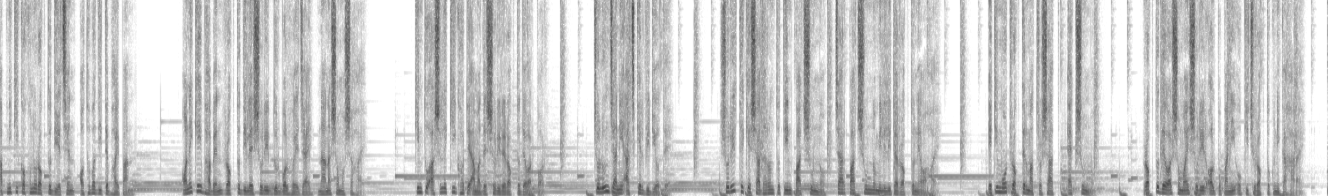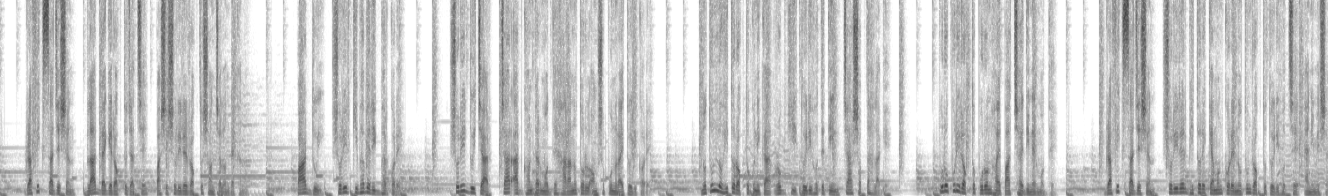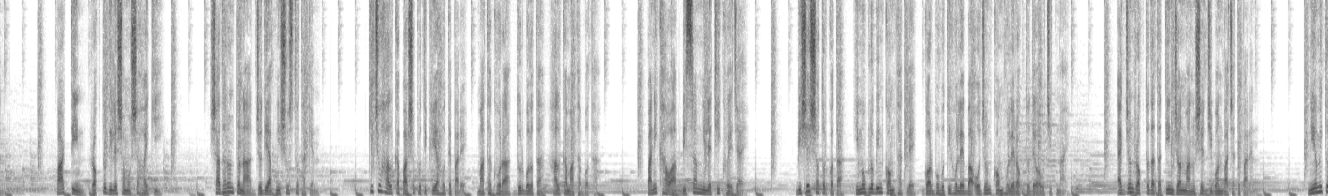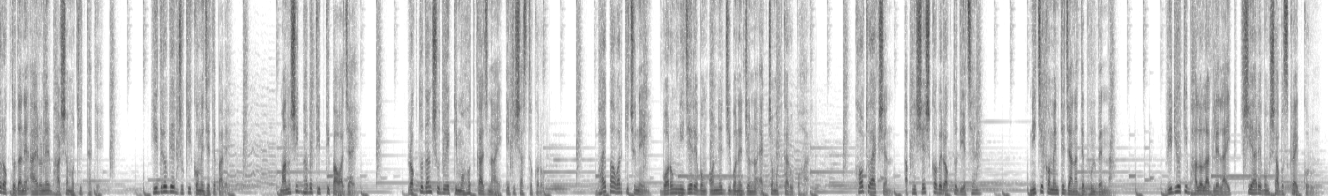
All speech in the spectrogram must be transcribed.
আপনি কি কখনো রক্ত দিয়েছেন অথবা দিতে ভয় পান? অনেকেই ভাবেন রক্ত দিলে শরীর দুর্বল হয়ে যায়, নানা সমস্যা হয়। কিন্তু আসলে কি ঘটে আমাদের শরীরে রক্ত দেওয়ার পর? চলুন জানি আজকের ভিডিওতে। শরীর থেকে সাধারণত তিন পাঁচ শূন্য, চার পাঁচ শূন্য মিলিলিটার রক্ত নেওয়া হয়। এটি মোট রক্তের মাত্র সাত, এক শূন্য। রক্ত দেওয়ার সময় শরীর অল্প পানি ও কিছু রক্তকণিকা হারায়। গ্রাফিক্স সাজেশন, ব্লাড ব্যাগে রক্ত যাচ্ছে, পাশে শরীরের রক্ত সঞ্চালন দেখানো। পার্ট দুই, শরীর কীভাবে রিকভার করে? শরীর দুই চার চার আট ঘণ্টার মধ্যে হারানো তরল অংশ পুনরায় তৈরি করে। নতুন লোহিত রক্তকণিকা, রোগী তৈরি হতে তিন, চার সপ্তাহ লাগে। পুরোপুরি রক্ত পূরণ হয় পাঁচ, ছয় দিনের মধ্যে। গ্রাফিক্স সাজেশন, শরীরের ভিতরে কেমন করে নতুন রক্ত তৈরি হচ্ছে, অ্যানিমেশন। পার্ট তিন, রক্ত দিলে সমস্যা হয় কি? সাধারণত না, যদি আপনি সুস্থ থাকেন। কিছু হালকা পার্শ্বপ্রতিক্রিয়া হতে পারে, মাথা ঘোরা, দুর্বলতা, হালকা মাথা ব্যথা। পানি খাওয়া, বিশ্রাম নিলে ঠিক হয়ে যায়। বিশেষ সতর্কতা, হিমোগ্লোবিন কম থাকলে, গর্ভবতী হলে বা ওজন কম হলে রক্ত দেওয়া উচিত নয়। একজন রক্তদাতা তিনজন মানুষের জীবন বাঁচাতে পারেন। নিয়মিত রক্তদানে আয়রনের ভারসাম্য ঠিক থাকে। হৃদরোগের ঝুঁকি কমে যেতে পারে। মানসিকভাবে তৃপ্তি পাওয়া যায়। রক্তদান শুধু একটি মহৎ কাজ নয়, এটি স্বাস্থ্যকর ভয় পাওয়ার কিছু নেই, বরং নিজের এবং অন্যের জীবনের জন্য এক চমৎকার উপহার। খ টু অ্যাকশন আপনি শেষ কবে রক্ত দিয়েছেন? নিচে কমেন্টে জানাতে ভুলবেন না। ভিডিওটি ভালো লাগলে লাইক, শেয়ার এবং সাবস্ক্রাইব করুন।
